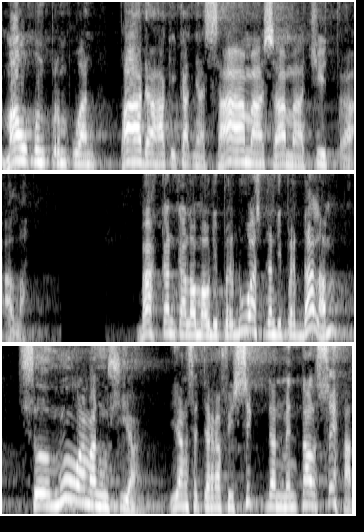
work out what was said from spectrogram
maupun perempuan pada hakikatnya sama-sama citra Allah. Bahkan kalau mau diperluas dan diperdalam, semua manusia yang secara fisik dan mental sehat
